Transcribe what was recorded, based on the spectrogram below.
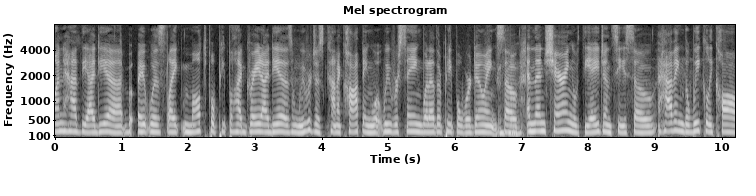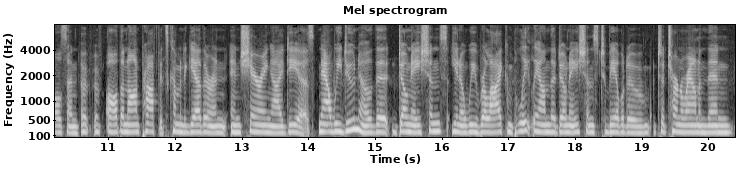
one had the idea. but It was like multiple people had great ideas, and we were just kind of copying what we were seeing, what other people were doing. So, and then sharing with the agencies. So having the weekly calls and uh, uh, all the nonprofits coming together and, and sharing ideas. Now we do know that donations. You know, we rely completely on the donations to be able to to turn around and then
